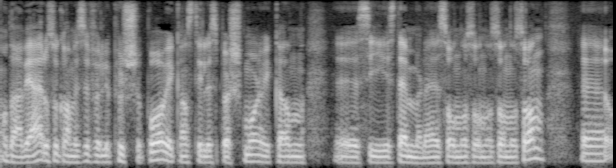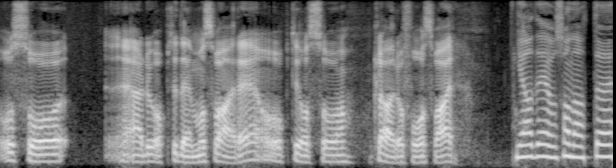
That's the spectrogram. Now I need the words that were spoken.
og der vi er, og så kan vi selvfølgelig pushe på, vi kan stille spørsmål, vi kan eh, si stemmer det sånn og sånn og sånn og sånn. Eh, og så er det jo opp til dem å svare, og opp til oss å klare å få svar. Ja, det er jo sånn at uh,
